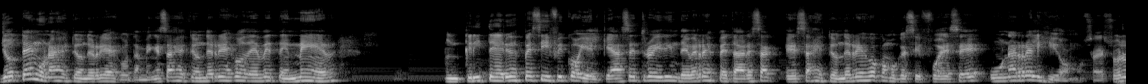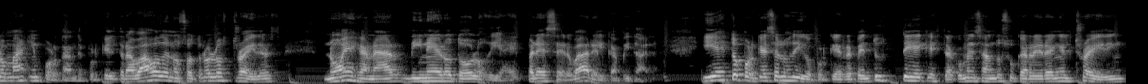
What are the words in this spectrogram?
yo tengo una gestión de riesgo, también esa gestión de riesgo debe tener un criterio específico y el que hace trading debe respetar esa, esa gestión de riesgo como que si fuese una religión, o sea, eso es lo más importante, porque el trabajo de nosotros los traders no es ganar dinero todos los días, es preservar el capital. ¿Y esto por qué se los digo? Porque de repente usted que está comenzando su carrera en el trading,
